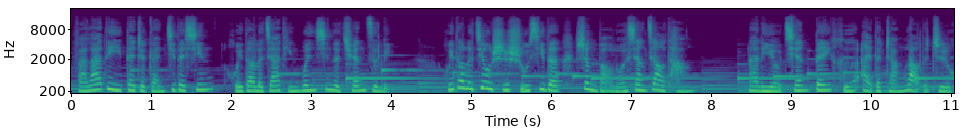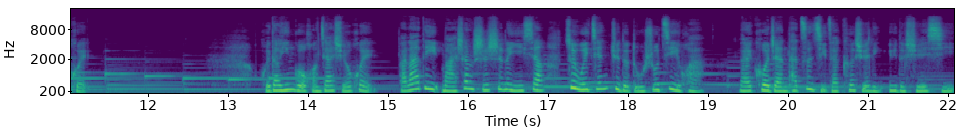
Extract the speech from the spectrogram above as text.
法拉第带着感激的心。回到了家庭温馨的圈子里，回到了旧时熟悉的圣保罗像教堂，那里有谦卑和蔼的长老的智慧。回到英国皇家学会，法拉第马上实施了一项最为艰巨的读书计划，来扩展他自己在科学领域的学习。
